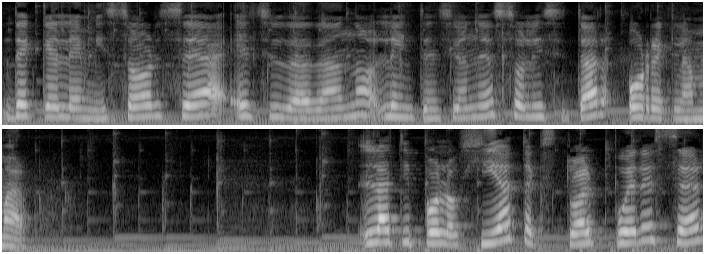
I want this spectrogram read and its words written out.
de que el emisor sea el ciudadano, la intención es solicitar o reclamar. La tipología textual puede ser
